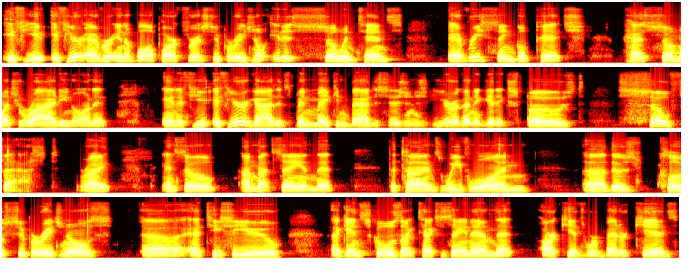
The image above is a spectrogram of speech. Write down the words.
If you if you're ever in a ballpark for a super regional, it is so intense. Every single pitch has so much riding on it. And if you if you're a guy that's been making bad decisions, you're going to get exposed so fast, right? And so I'm not saying that the times we've won uh, those close super regionals uh, at TCU against schools like Texas A&M that our kids were better kids.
